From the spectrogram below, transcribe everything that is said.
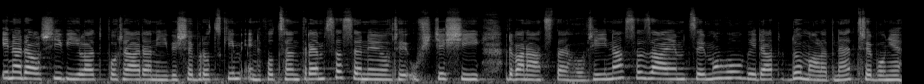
I na další výlet pořádaný Vyšebrodským infocentrem se seniori už těší. 12. října se zájemci mohou vydat do malebné Třeboně.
